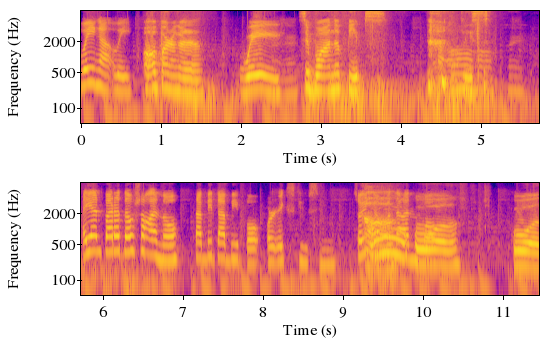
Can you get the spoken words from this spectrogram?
Way nga, way. Oo, parang gano'n. Way. Mhm. Si Buano peeps. Oo. Please. Ayan, para daw siyang ano, tabi-tabi po, or excuse me. So, yung Oo. padaan po, cool. Cool.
